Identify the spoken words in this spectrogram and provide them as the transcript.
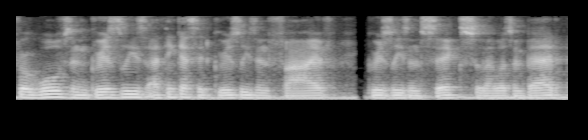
For Wolves and Grizzlies, I think I said Grizzlies in 5. Grizzlies in six, so that wasn't bad.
